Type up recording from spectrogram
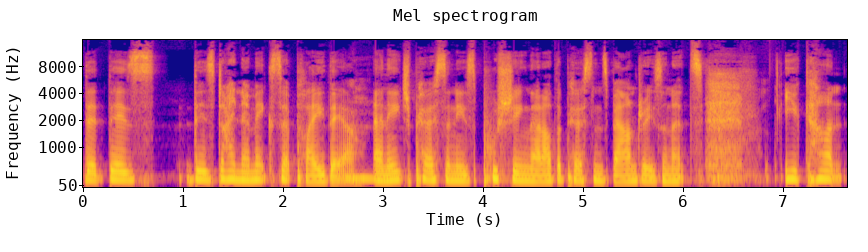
that there's there's dynamics at play there, and each person is pushing that other person's boundaries, and it's you can't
